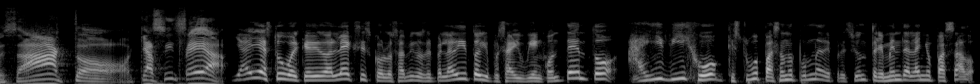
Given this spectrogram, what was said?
Exacto, que así sea. Y ahí estuvo el querido Alexis con los amigos del peladito y pues ahí bien contento. Ahí dijo que estuvo pasando por una depresión tremenda el año pasado.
